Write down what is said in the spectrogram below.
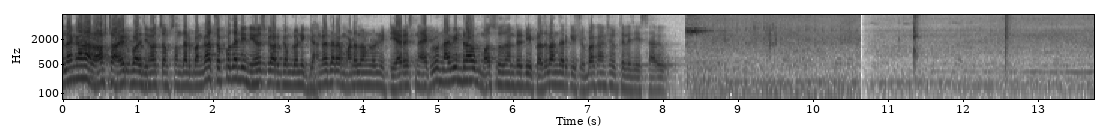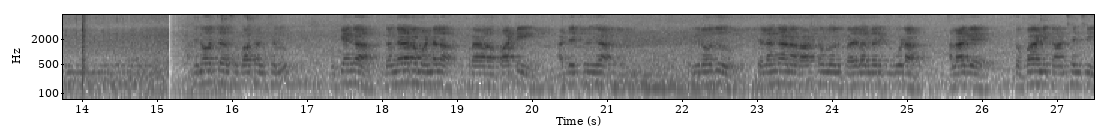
తెలంగాణ రాష్ట్ర ఆయుర్వేద దినోత్సవం సందర్భంగా చొప్పదండి నియోజకవర్గంలోని గంగాధర మండలంలోని టీఆర్ఎస్ నాయకులు నవీన్ రావు మసూదన్ రెడ్డి ప్రజలందరికీ శుభాకాంక్షలు తెలియజేశారు. దినోత్సవ శుభాకాంక్షలు. ముఖ్యంగా గంగాధర మండల పార్టీ అధ్యక్షుడిగా ఈరోజు తెలంగాణ రాష్ట్రంలోని ప్రజలందరికీ కూడా అలాగే తుపాండి కాన్సెన్సీ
